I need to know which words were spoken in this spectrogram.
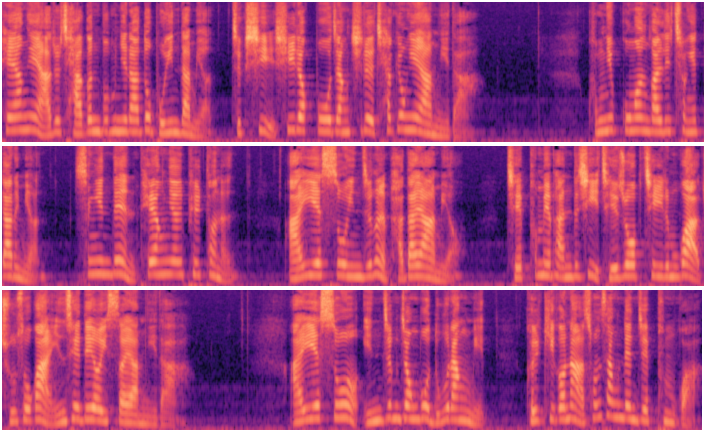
태양의 아주 작은 부분이라도 보인다면 즉시 시력 보호 장치를 착용해야 합니다. 국립공원관리청에 따르면 승인된 태양열 필터는 ISO 인증을 받아야 하며 제품에 반드시 제조업체 이름과 주소가 인쇄되어 있어야 합니다. ISO 인증 정보 누락 및 긁히거나 손상된 제품과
